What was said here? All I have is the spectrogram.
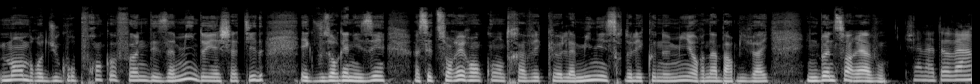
membre du groupe francophone des Amis de Yeshatid et que vous organisez cette soirée rencontre avec la ministre de l'économie Orna Barbivaille. Une bonne soirée à vous. Shana Tova.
